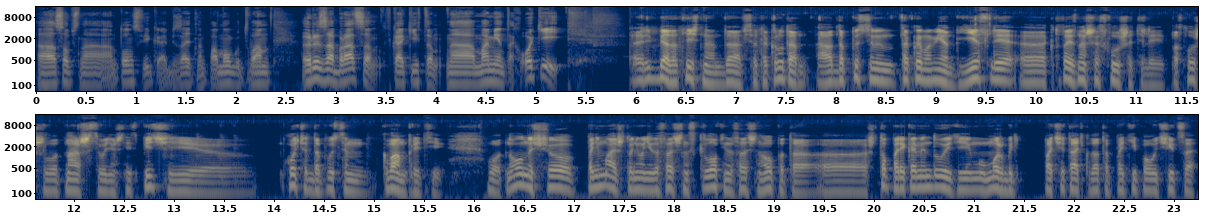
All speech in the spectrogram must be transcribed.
а, собственно, Антон с Викой обязательно помогут вам разобраться в каких-то а, моментах. Окей. Ребят, отлично, да, все это круто. А, допустим, такой момент, если э, кто-то из наших слушателей послушал вот наш сегодняшний спич и э, хочет, допустим, к вам прийти, вот, но он еще понимает, что у него недостаточно скиллов, недостаточно опыта, э, что порекомендуете ему, может быть, почитать, куда-то пойти поучиться,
